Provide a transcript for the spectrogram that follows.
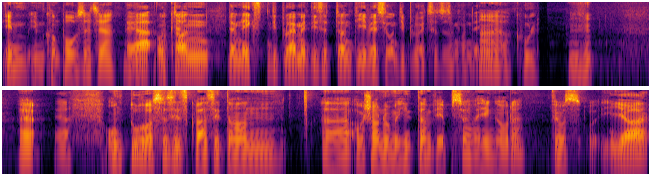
Im, im Composite, ja. Ja, und okay. dann beim nächsten Deployment ist halt dann die Version deployed sozusagen von der. Ah ja, cool. Mhm. Ja. ja. Und du hast es jetzt quasi dann, äh, aber schau nur mal hinter am Webserver hängen, oder? Für was? Ja,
